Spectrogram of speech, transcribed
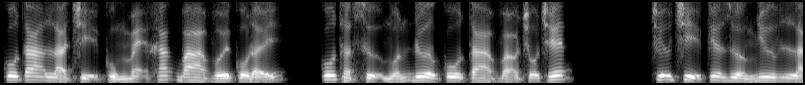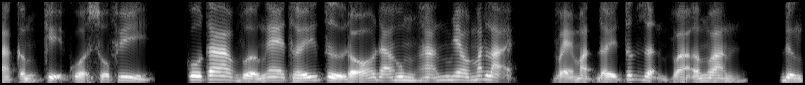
Cô ta là chị cùng mẹ khác ba với cô đấy. Cô thật sự muốn đưa cô ta vào chỗ chết. Chữ chị kia dường như là cấm kỵ của sophie. Cô ta vừa nghe thấy từ đó đã hung hãn meo mắt lại, vẻ mặt đầy tức giận và âm oan. Đừng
